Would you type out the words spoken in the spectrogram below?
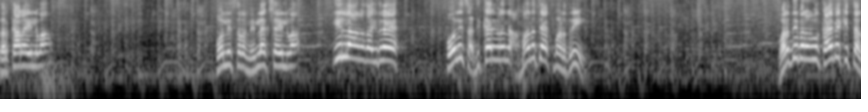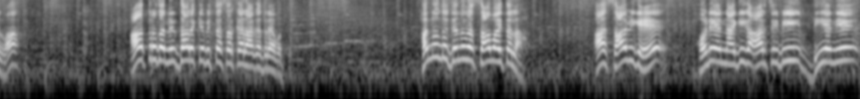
ಸರ್ಕಾರ ಇಲ್ವಾ? ಪೊಲೀಸರ ನಿರ್ಲಕ್ಷ್ಯ ಇಲ್ವಾ? ಇಲ್ಲ ಅನ್ನೋದಾಗಿದ್ರೆ ಪೊಲೀಸ್ ಅಧಿಕಾರಿಗಳನ್ನು ಅಮಾನತೆ ಯಾಕೆ ಮಾಡಿದ್ರಿ? ವರದಿ ಬರೋರ್ಗೂ ಕಾಯ್ಬೇಕಿತ್ತಲ್ವಾ? ಆ ಥರದ ನಿರ್ಧಾರಕ್ಕೆ ಬಿತ್ತ ಸರ್ಕಾರ ಆಗಾದ್ರೆ ಅವತ್ತು. ಹನ್ನೊಂದು ಜನರ ಸಾವಾಯ್ತಲ್ಲ. ಆ ಸಾವಿಗೆ ಹೊಣೆಯನ್ನಾಗಿ ಈಗ R C B, D N A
